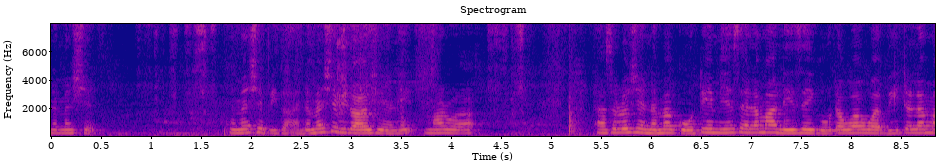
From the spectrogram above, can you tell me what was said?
နံပါတ်8နံပါတ်8ပြီးသွားတယ်နံပါတ်8ပြီးသွားလို့ရှိရင်လေအမတို့ကဒါဆိုလို့ရှိရင်နံပါတ်9တင်မြင်း10လက်မ4စိတ်ကိုတဝက်ဝက်ပြီးတစ်လက်မ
